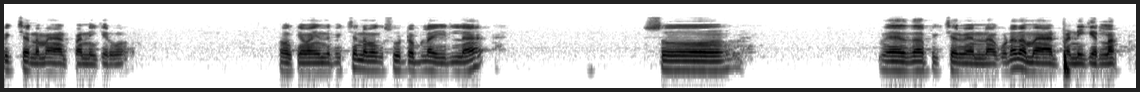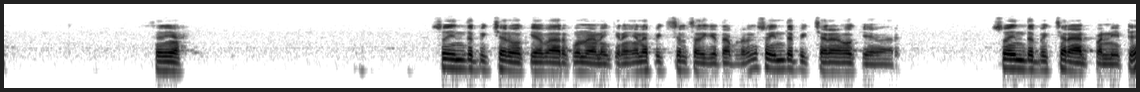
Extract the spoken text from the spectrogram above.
பிக்சர் நம்ம ஆட் பண்ணிக்கிடுவோம் ஓகேவா இந்த பிக்சர் நமக்கு சூட்டபுளாக இல்லை. ஸோ வேற ஏதாவது பிக்சர் வேணும்னா கூட நம்ம ஆட் பண்ணிக்கிடலாம். சரியா? ஸோ இந்த பிக்சர் ஓகேவா இருக்கும்னு நினைக்கிறேன். ஏன்னா பிக்சல்ஸ் அதுக்கு இருக்கு. ஸோ இந்த பிக்சர் ஓகேவா இருக்கு. ஸோ இந்த பிக்சர் ஆட் பண்ணிட்டு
